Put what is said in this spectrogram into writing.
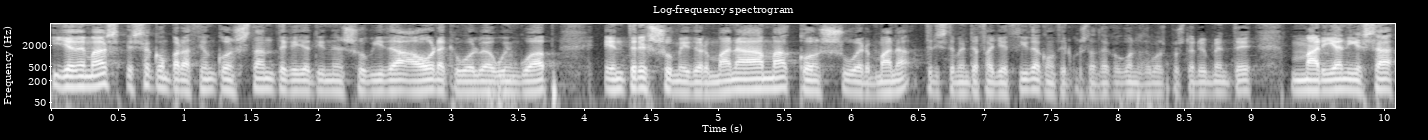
Y además, esa comparación constante que ella tiene en su vida ahora que vuelve a Wingwap entre su medio hermana Ama con su hermana, tristemente fallecida, con circunstancias que conocemos posteriormente, Marianne, y esa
